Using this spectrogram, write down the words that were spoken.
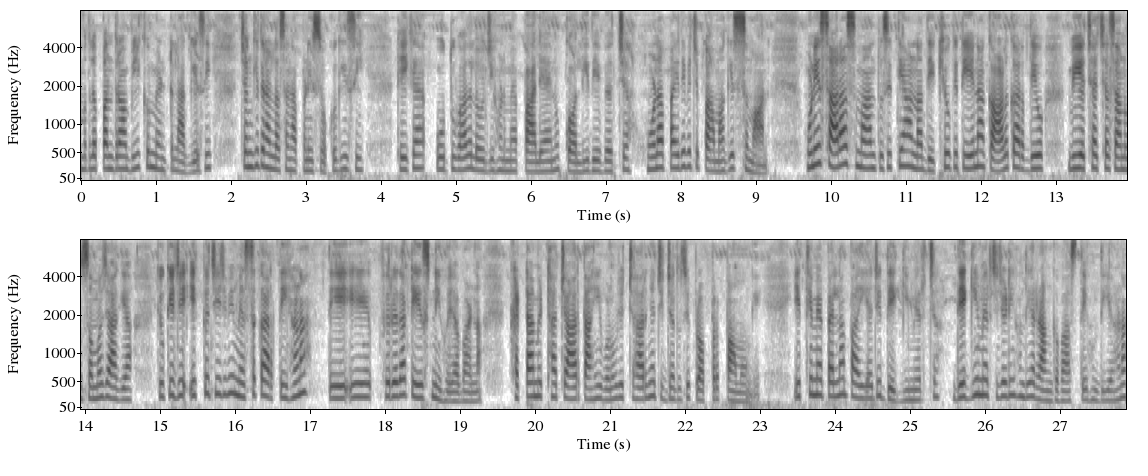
ਮਤਲਬ 15-20 ਕੁ ਮਿੰਟ ਲੱਗ ਗਏ ਸੀ। ਚੰਗੀ ਤਰ੍ਹਾਂ ਲਸਣ ਆਪਣੀ ਸੁੱਕ ਗਈ ਸੀ। ਠੀਕ ਹੈ, ਉਸ ਤੋਂ ਬਾਅਦ ਲਓ ਜੀ, ਹੁਣ ਮੈਂ ਪਾ ਲਿਆ ਇਹਨੂੰ ਕੌਲੀ ਦੇ ਵਿੱਚ। ਹੁਣ ਆਪਾਂ ਇਹਦੇ ਵਿੱਚ ਪਾਵਾਂਗੇ ਸਮਾਨ। ਹੁਣ ਇਹ ਸਾਰਾ ਸਮਾਨ ਤੁਸੀਂ ਧਿਆਨ ਨਾਲ ਦੇਖਿਓ ਕਿਤੇ ਇਹ ਨਾ ਕਾਲ ਕਰ ਦਿਓ ਵੀ ਅੱਛਾ ਅੱਛਾ, ਸਾਨੂੰ ਸਮਝ ਆ ਗਿਆ। ਕਿਉਂਕਿ ਜੇ ਇੱਕ ਚੀਜ਼ ਵੀ ਮਿਸ ਕਰਤੀ, ਹਨਾ, ਤੇ ਇਹ ਫਿਰ ਇਹਦਾ ਟੇਸਟ ਨਹੀਂ ਹੋਇਆ ਬਣਨਾ। ਖੱਟਾ ਮਿੱਠਾ ਚਾਰ ਤਾਂ ਹੀ ਬਣੂ ਜੇ ਚਾਰੀਆਂ ਚੀਜ਼ਾਂ ਤੁਸੀਂ ਪ੍ਰੋਪਰ ਪਾਵੋਗੇ। ਇੱਥੇ ਮੈਂ ਪਹਿਲਾਂ ਪਾਈ ਆ ਜੀ ਦੇਗੀ ਮਿਰਚ। ਦੇਗੀ ਮਿਰਚ ਜਿਹੜੀ ਹੁੰਦੀ ਆ, ਰੰਗ ਵਾਸਤੇ ਹੁੰਦੀ ਆ, ਹਨਾ?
